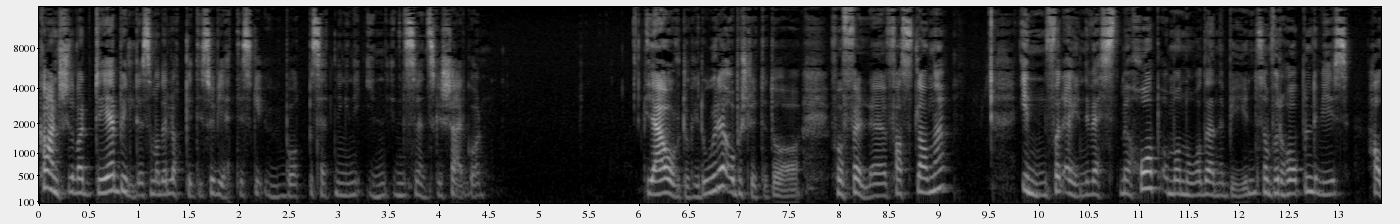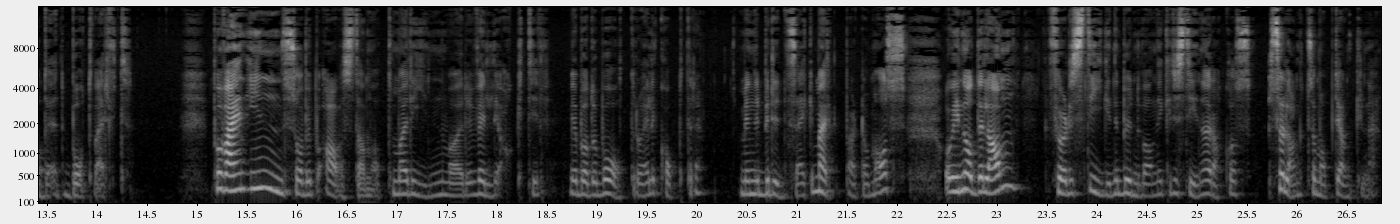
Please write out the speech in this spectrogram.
Kanskje det var det bildet som hadde lokket de sovjetiske ubåtbesetningene inn i den svenske skjærgården. Jeg overtok roret og besluttet å forfølge fastlandet innenfor øyene vest med håp om å nå denne byen, som forhåpentligvis hadde et båtverft. På veien inn så vi på avstand at marinen var veldig aktiv, med både båter og helikoptre, men de brydde seg ikke merkbart om oss, og vi nådde land før det stigende bunnvannet i Kristina rakk oss så langt som opp til anklene.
